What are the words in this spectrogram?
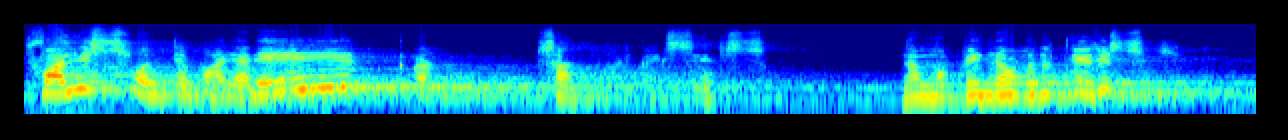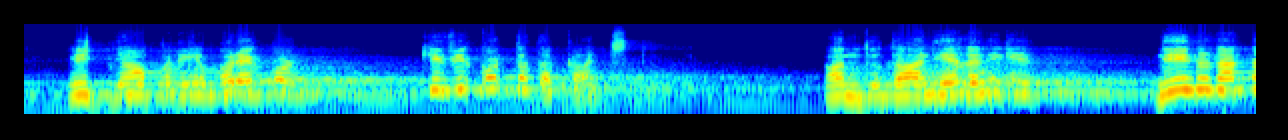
ಫಲಿಸುವಂತೆ ಮಾಡಿ ಅನೇಕ ಸನ್ಮಾರ್ಗಕ್ಕೆ ಸೇರಿಸು. ನಮ್ಮ ಭಿನ್ನವನ್ನು ತೀರಿಸು. ವಿಜ್ಞಾಪನೆಗೆ ಮೊರೆ ಕೊಟ್ಟು ಕಿವಿ ಕೊಟ್ಟದ ಕಾಣಿಸ್ತು ಅಂದು ದಾನಿಯಲನಿಗೆ ನೀನು ನನ್ನ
